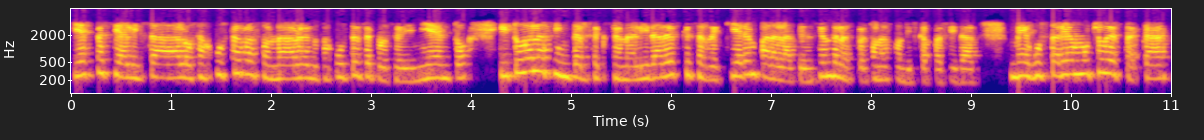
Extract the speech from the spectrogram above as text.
y especializada, los ajustes razonables, los ajustes de procedimiento y todas las interseccionalidades que se requieren para la atención de las personas con discapacidad. Me gustaría mucho destacar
